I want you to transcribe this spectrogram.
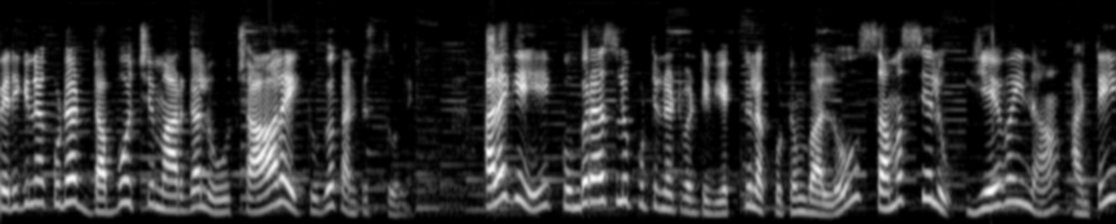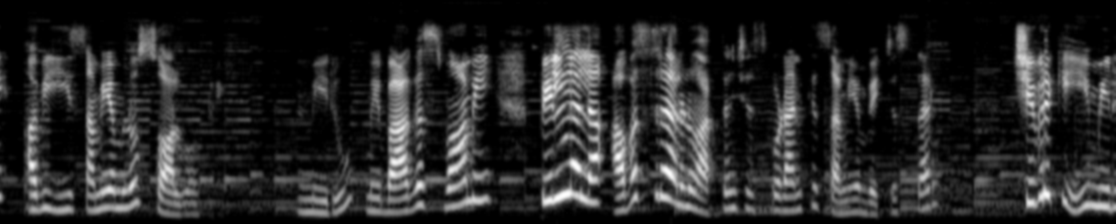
పెరిగినా కూడా డబ్బు వచ్చే మార్గాలు చాలా ఎక్కువగా కనిపిస్తున్నాయి. అలాగే కుంభరాశిలో పుట్టినటువంటి వ్యక్తుల కుటుంబాల్లో సమస్యలు ఏవైనా అంటే అవి ఈ సమయంలో సాల్వ్ అవుతాయి. మీరు మీ భాగస్వామి పిల్లల అవసరాలను అర్థం చేసుకోవడానికి సమయం వెచ్చిస్తారు. చివరికి మీరు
